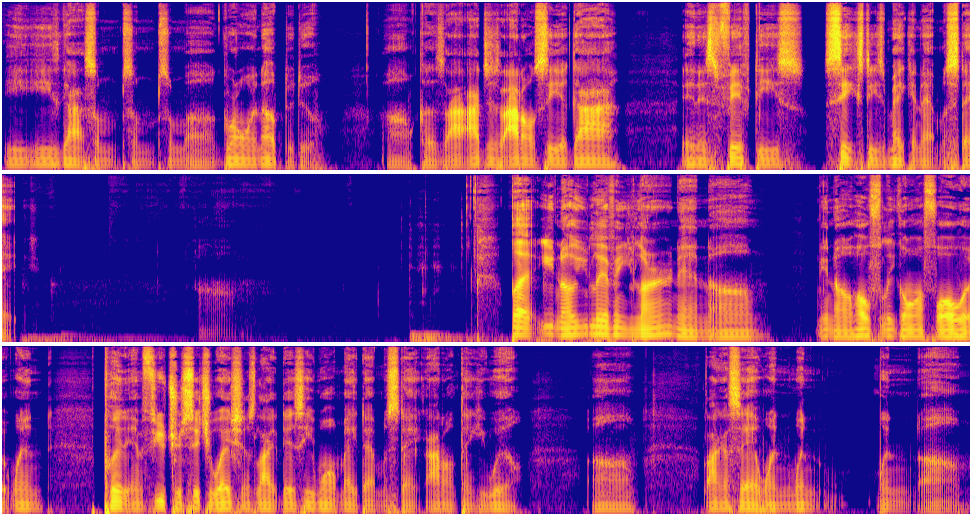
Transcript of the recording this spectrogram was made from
he, he's got some some some uh, growing up to do. Because um, I, I just I don't see a guy in his fifties, sixties making that mistake. Um, but you know, you live and you learn, and um, you know, hopefully going forward, when put in future situations like this, he won't make that mistake. I don't think he will. Um, like I said, when when when um,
